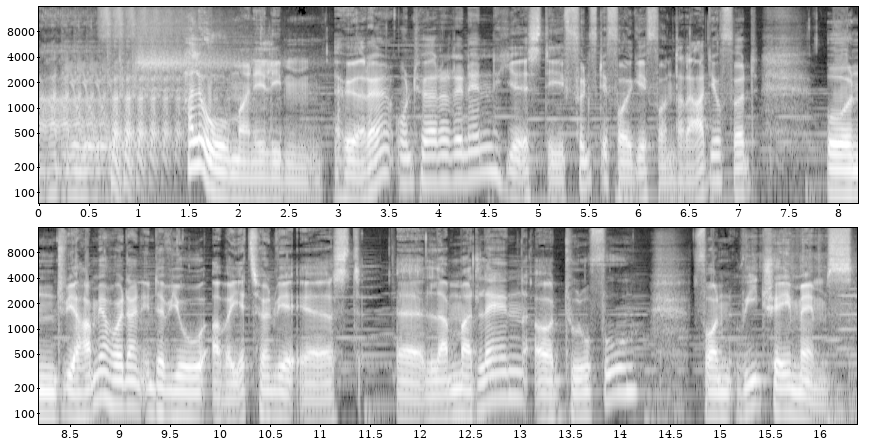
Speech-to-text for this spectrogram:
Radio Fürth. Hallo, meine lieben Hörer und Hörerinnen. Hier ist die fünfte Folge von Radio Fürth. Und wir haben ja heute ein Interview, aber jetzt hören wir erst äh, La Madeleine Autofu von VJ Mems.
